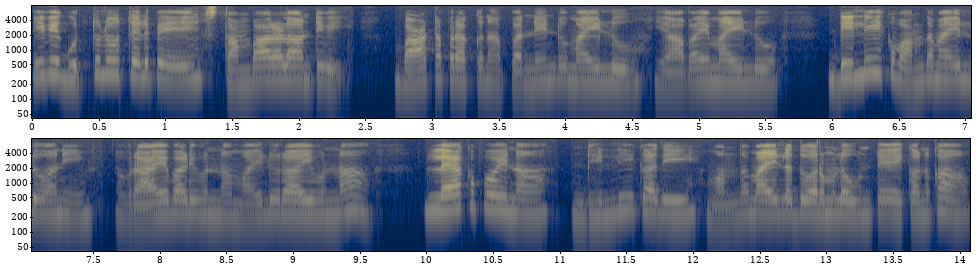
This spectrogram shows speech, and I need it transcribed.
ఇవి గుర్తులు తెలిపే స్తంభాల లాంటివి. బాట ప్రక్కన పన్నెండు మైళ్ళు యాభై మైళ్ళు ఢిల్లీకి వంద మైళ్ళు అని వ్రాయబడి ఉన్న మైలు రాయి ఉన్నా లేకపోయినా ఢిల్లీకి అది వంద మైళ్ళ దూరంలో ఉంటే కనుక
